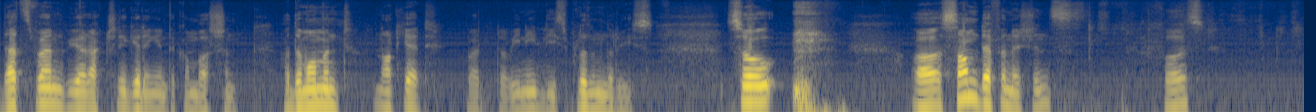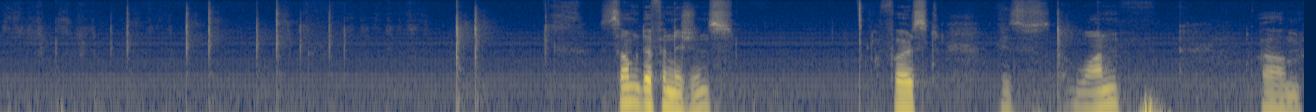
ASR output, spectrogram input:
that is when we are actually getting into combustion. At the moment not yet but we need these preliminaries. So uh, some definitions. First some definitions. First is one um,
